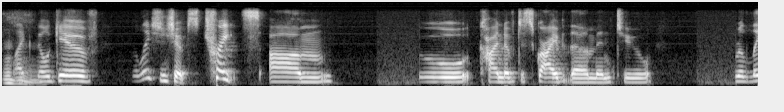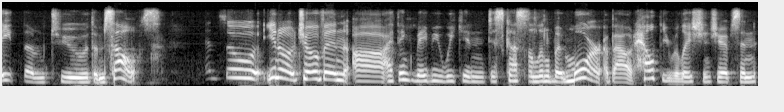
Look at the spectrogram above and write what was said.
Mm-hmm. Like they'll give relationships traits um, to kind of describe them and to relate them to themselves. So, you know, Joven, uh, I think maybe we can discuss a little bit more about healthy relationships and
